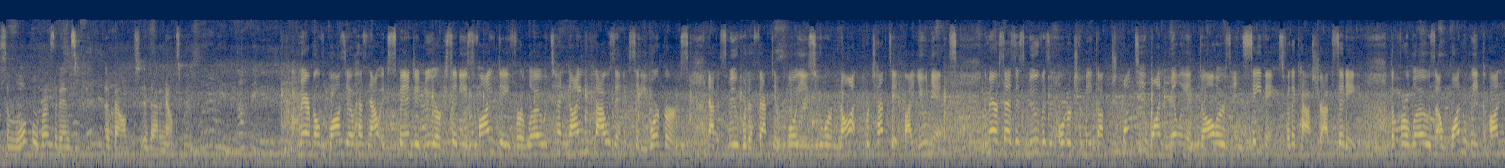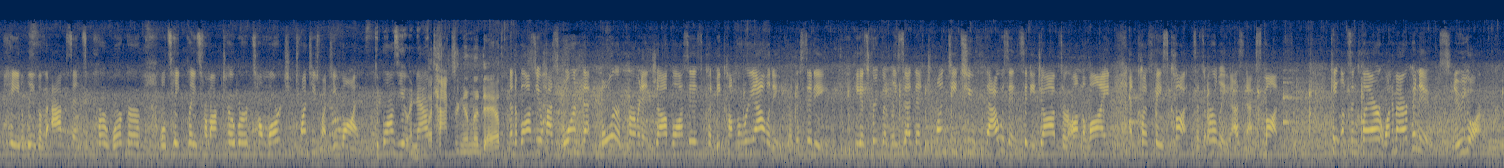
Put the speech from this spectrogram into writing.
some local residents about that announcement. Mayor Bill de Blasio has now expanded New York City's five-day furlough to 9,000 city workers. Now, this move would affect employees who were not protected by unions. The mayor says this move is in order to make up $21 million in savings for the cash-strapped city. The furloughs, a one-week unpaid leave of absence per worker, will take place from October till March 2021. De Blasio announced taxing them to death. and de Blasio has warned that more permanent job losses could become a reality for the city. He has frequently said that 22,000 city jobs are on the line and could face cuts as early as next month. Caitlin Sinclair, One America News, New York.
